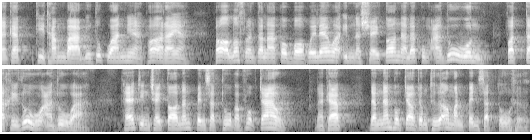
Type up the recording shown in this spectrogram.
นะครับ ที่ทำบาปอยู่ทุกวันเนี่ยเพราะอะไรอะเพราะอัลลอฮฺสุบานตะลาก็บอกไว้แล้วว่าอินนัชชัยตอนนะละกุมอาดูวุนฟัตตะคิดูอาดูวาแท้จริงชัยตอนนั้นเป็นศัตรูกับพวกเจ้านะครับ ดังนั้นพวกเจ้าจงถือเอามันเป็นศัตรูเถิด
